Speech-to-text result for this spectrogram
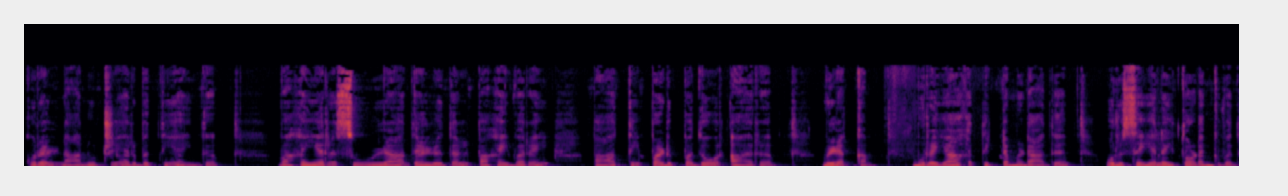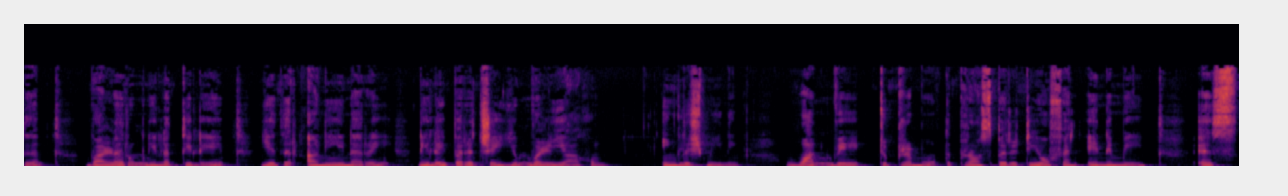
குரல் நானூற்றி அறுபத்தி ஐந்து. வகையற சூழாதெழுதல் பகைவரை பாத்தி படுப்பதோர் ஆறு. விளக்கம். முறையாக திட்டமிடாது. ஒரு செயலை தொடங்குவது. வளரும் நிலத்திலே எதிர் அணியினரை நிலை பெறச் செய்யும் வழியாகும். English meaning. One way to promote the prosperity of an enemy is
